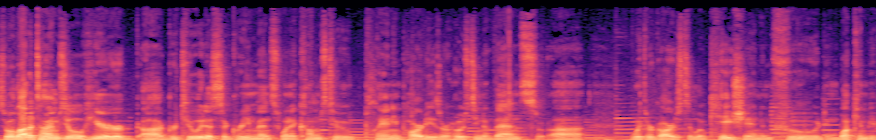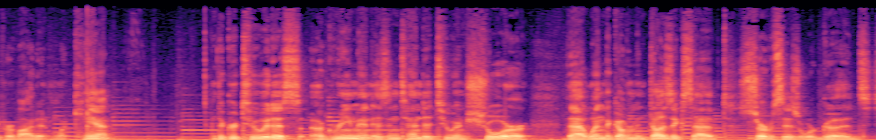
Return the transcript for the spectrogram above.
So, a lot of times you'll hear uh, gratuitous agreements when it comes to planning parties or hosting events uh, with regards to location and food and what can be provided and what can't. The gratuitous agreement is intended to ensure that when the government does accept services or goods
